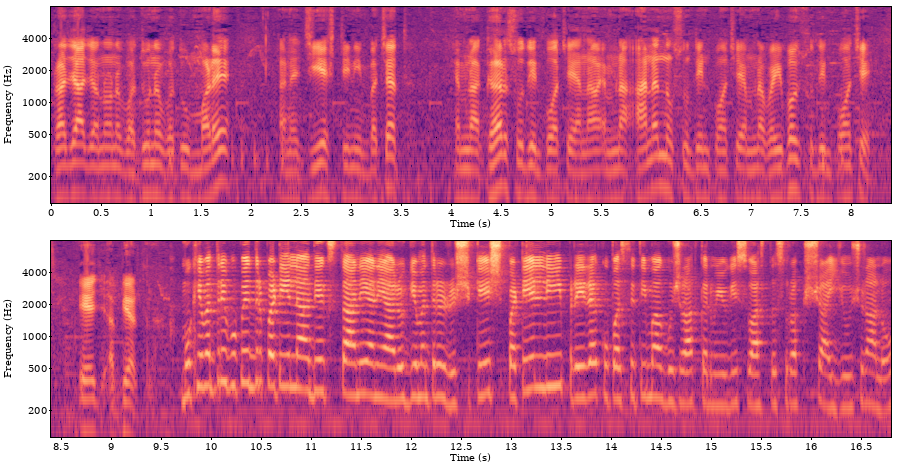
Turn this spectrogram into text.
પ્રજાજનોને વધુને વધુ મળે અને જીએસટીની બચત એમના ઘર સુધી પહોંચે, એના એમના આનંદ સુધી પહોંચે, એમના વૈભવ સુધી પહોંચે એ જ અભ્યર્થના. મુખ્યમંત્રી ભૂપેન્દ્ર પટેલના અધ્યક્ષસ્થાને અને આરોગ્યમંત્રી ઋષિકેશ પટેલની પ્રેરક ઉપસ્થિતિમાં ગુજરાત કર્મયોગી સ્વાસ્થ્ય સુરક્ષા યોજનાનો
